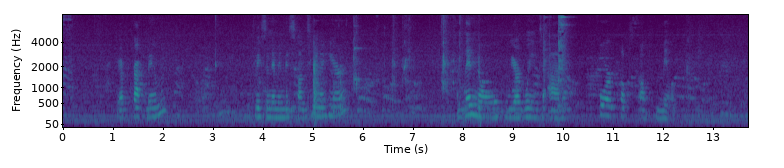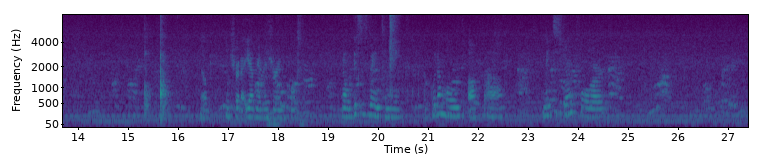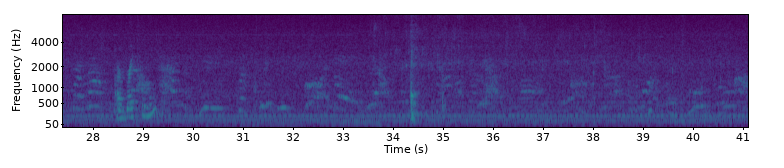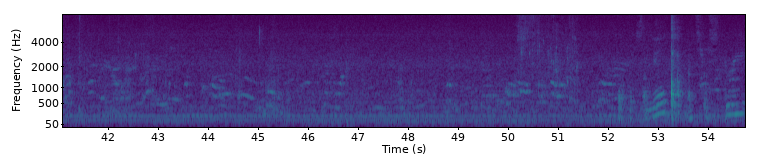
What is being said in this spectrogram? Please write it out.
We have cracked them. We're placing them in this container here. And then now we are going to add four cups of milk. Okay ensure that you have your measuring cup now this is going to make a good amount of uh, mixture for our bread pudding milk. That's just three.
